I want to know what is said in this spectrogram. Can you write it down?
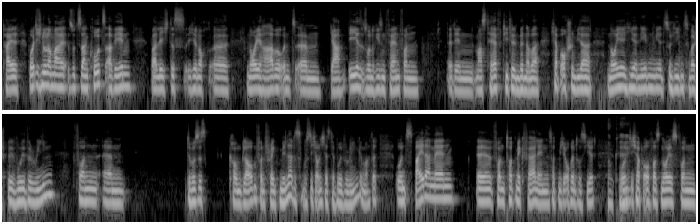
Teil. Wollte ich nur noch mal sozusagen kurz erwähnen, weil ich das hier noch äh, neu habe und ähm, ja, eh so ein Riesenfan von äh, den Must-Have-Titeln bin, aber ich habe auch schon wieder neue hier neben mir zu liegen, zum Beispiel Wolverine von, ähm, du wirst es kaum glauben, von Frank Miller, das wusste ich auch nicht, dass der Wolverine gemacht hat, und Spider-Man äh, von Todd McFarlane, das hat mich auch interessiert. Okay. Und ich habe auch was Neues von,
